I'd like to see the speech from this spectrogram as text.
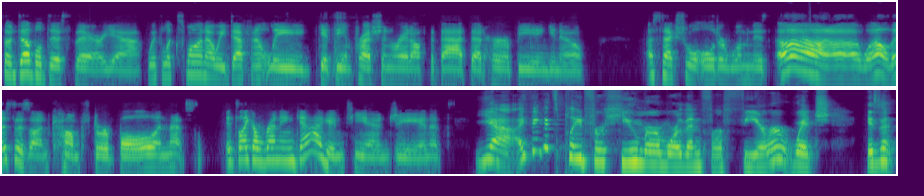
So double diss there, yeah. With Lwaxana, we definitely get the impression right off the bat that her being, you know, a sexual older woman is, ah, well, this is uncomfortable, and that's it's like a running gag in TNG, and it's yeah, I think it's played for humor more than for fear, which isn't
